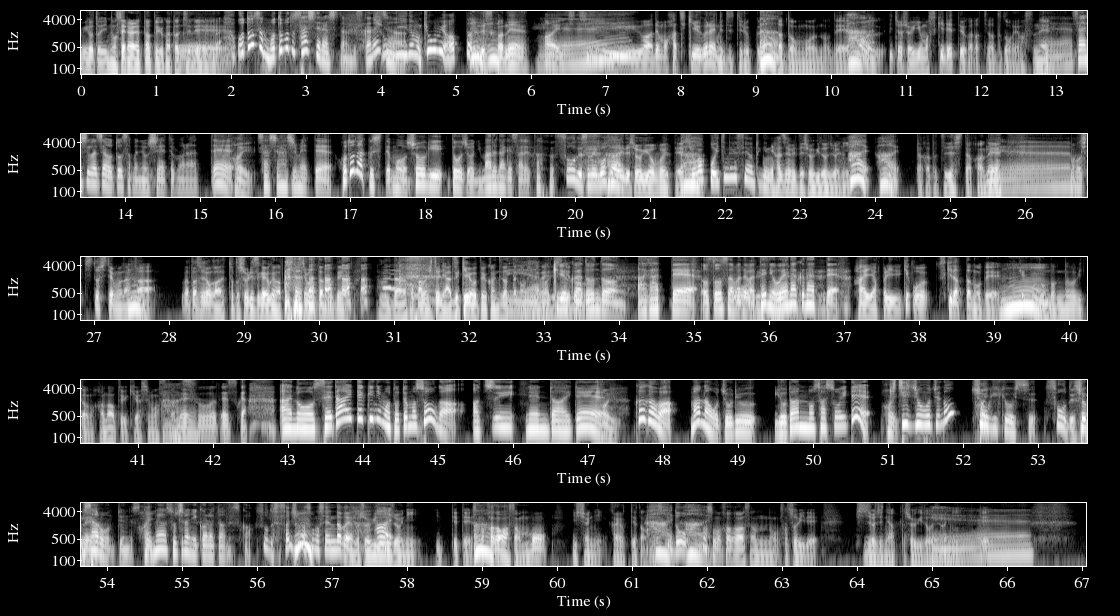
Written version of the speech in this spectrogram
見事に載せられたという形で。お父さんもともと指してらしたんですかね将棋でも興味はあったんですかね。うんうん、はい。父はでも8、9ぐらいの実力だったと思うので、うん、一応将棋も好きでという形だったと思いますね。最初はじゃあお父様に教えてもらって、はい、指し始めて、ほどなくしても将棋道場に丸投げされた。そうですね。5歳で将棋を覚えて、はい、小学校1年生の時に初めて将棋道場に行った形でしたかね。まあ、父としてもなんか、私のがちょっと勝率が良くなってきてしまったので 他の人に預けようという感じだったかもしれないですけど。気力がどんどん上がってお父様では手に負えなくなって、ね、はいやっぱり結構好きだったので、うん、結構どんどん伸びたのかなという気がしますかね。そうですか。あの世代的にもとても層が厚い年代で、はい、香川真奈を女流四段の誘いで、吉祥寺の将棋教室、はい、そうですね、将棋サロンっていうんですかね、はい、そちらに行かれたんですか？そうです最初はその千駄ヶ谷の将棋道場に行ってて、うん、その香川さんも一緒に通ってたんですけど、はい。まあ、その香川さんの誘いで吉祥寺にあった将棋道場に行って、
